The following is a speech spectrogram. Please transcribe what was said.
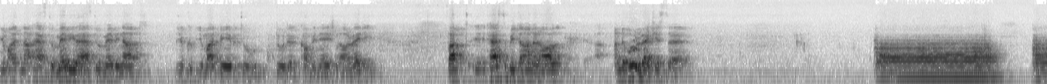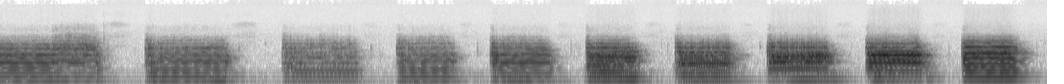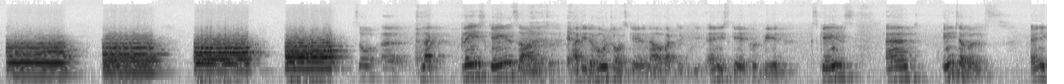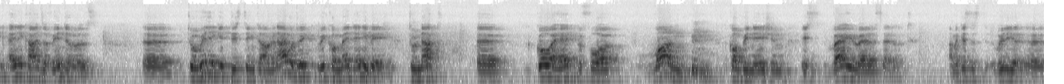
You might not have to. Maybe you have to, maybe not. You, could, you might be able to do the combination already. But it has to be done and all on the whole register. Down. And I would re recommend anyway to not uh, go ahead before one combination is very well settled. I mean, this is really, uh,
